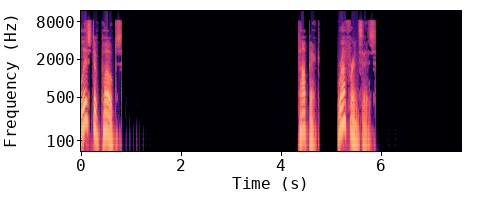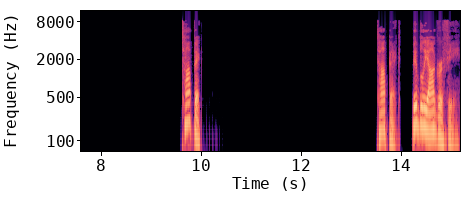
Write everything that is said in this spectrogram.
List of popes. References. Bibliography.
